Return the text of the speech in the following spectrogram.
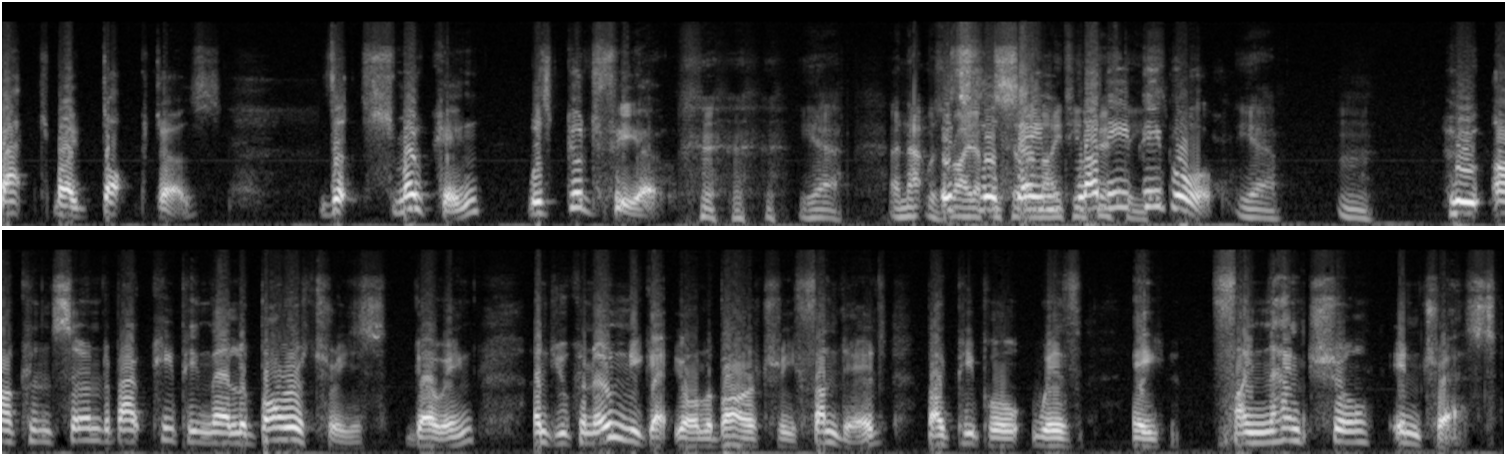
backed by doctors that smoking was good for you. yeah, and that was it's right up the until same the 1950s. bloody people. Yeah. Mm who are concerned about keeping their laboratories going, and you can only get your laboratory funded by people with a financial interest,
